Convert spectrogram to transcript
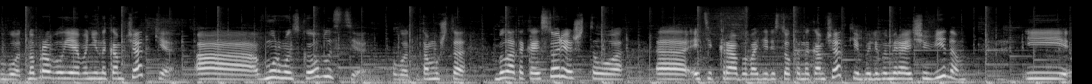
Вот. Но пробовала я его не на Камчатке, а в Мурманской области. Вот. Потому что была такая история, что э, эти крабы водились только на Камчатке, были вымирающим видом. И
